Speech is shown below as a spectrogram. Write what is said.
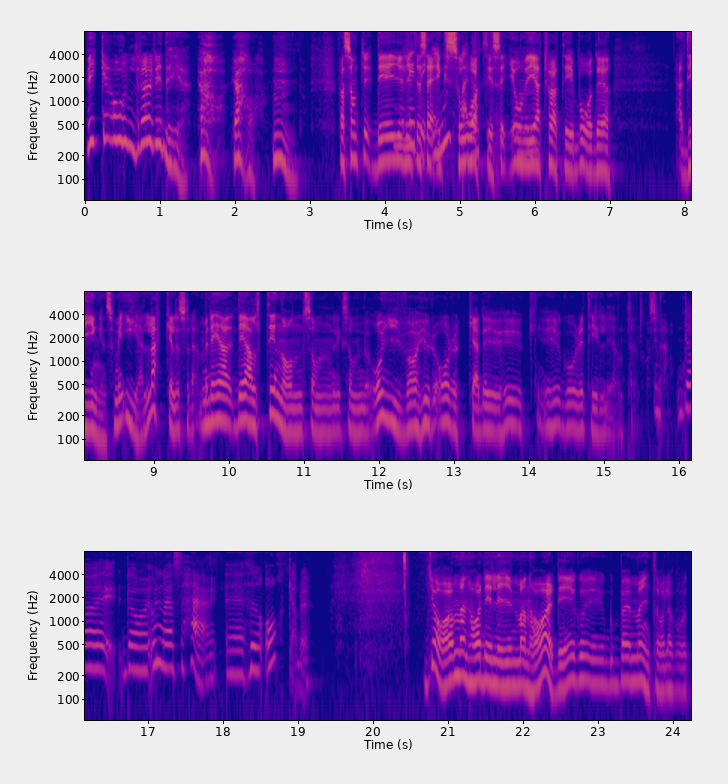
Vilka åldrar är det? Ja, jaha. Mm. Fast sånt, det är ju lite, lite så här exotiskt. Jo, mm. jag tror att det är både Ja, det är ingen som är elak eller sådär. Men det är, det är alltid någon som liksom oj, vad, hur orkar du? Hur, hur går det till egentligen? Och sådär. Då, då undrar jag så här, eh, hur orkar du? Ja, man har det liv man har. Det behöver man inte hålla på att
